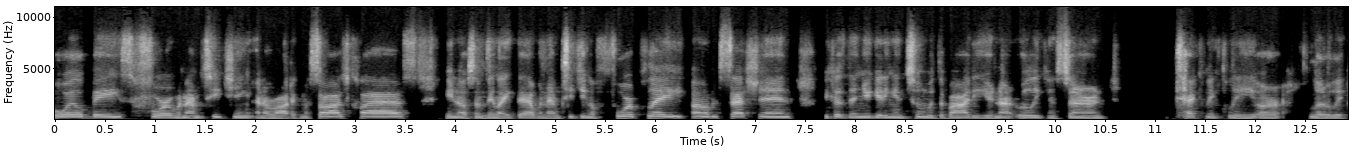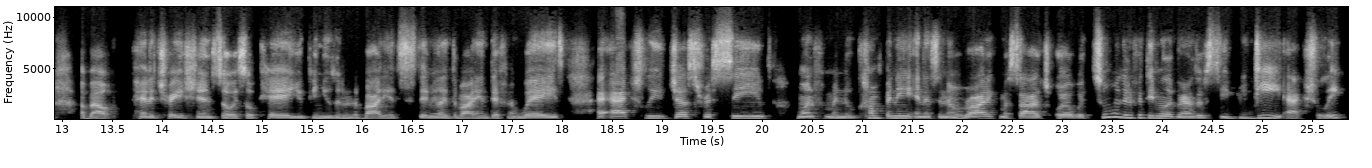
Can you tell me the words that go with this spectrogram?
oil base for when I'm teaching an erotic massage class, you know, something like that. When I'm teaching a foreplay um, session, because then you're getting in tune with the body, you're not really concerned technically or literally about penetration. So it's okay. You can use it in the body and stimulate the body in different ways. I actually just received one from a new company, and it's an erotic massage oil with 250 milligrams of CBD, actually.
